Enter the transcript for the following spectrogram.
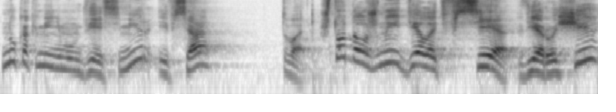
Ну, как минимум, весь мир и вся тварь. Что должны делать все верующие?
